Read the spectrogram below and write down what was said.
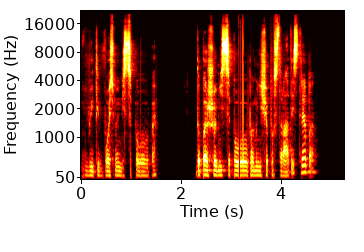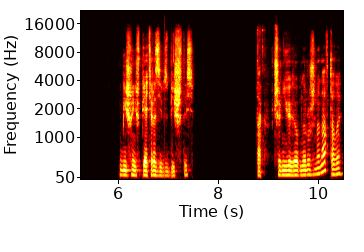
вийти в восьме місце по ВВП. До першого місця по ВВП мені ще постаратись треба. більше ніж 5 разів збільшитись. Так, в Чернігові обнаружена нафта, але.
